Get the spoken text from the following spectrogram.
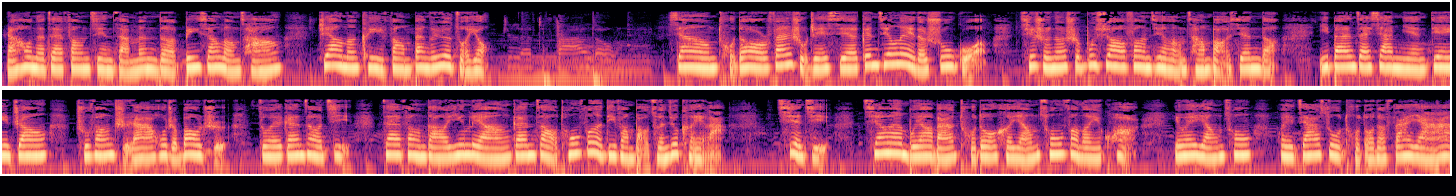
然后呢再放进咱们的冰箱冷藏，这样呢可以放半个月左右。像土豆、番薯这些根茎类的蔬果，其实呢是不需要放进冷藏保鲜的，一般在下面垫一张厨房纸啊或者报纸作为干燥剂，再放到阴凉、干燥、通风的地方保存就可以啦。切记，千万不要把土豆和洋葱放到一块儿，因为洋葱会加速土豆的发芽。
